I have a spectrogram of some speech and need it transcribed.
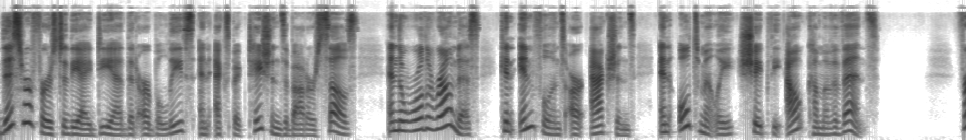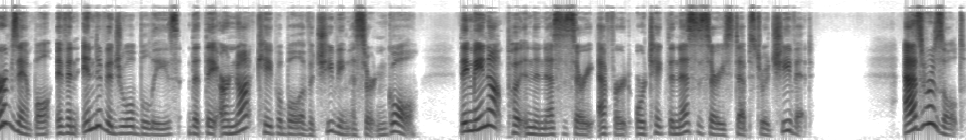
This refers to the idea that our beliefs and expectations about ourselves and the world around us can influence our actions and ultimately shape the outcome of events. For example, if an individual believes that they are not capable of achieving a certain goal, they may not put in the necessary effort or take the necessary steps to achieve it. As a result,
